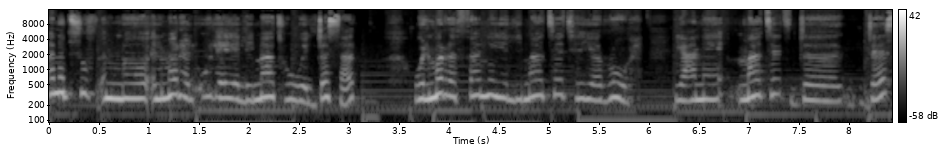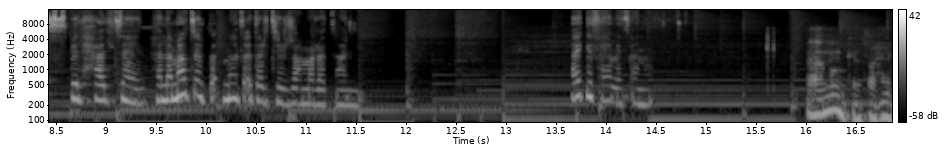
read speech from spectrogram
أنا بشوف إنه المرة الأولى يلي مات هو الجسد والمرة الثانية يلي ماتت هي الروح. يعني ماتت جس بالحالتين. هلا ما ما تقدر ترجع مرة ثانية. هيك فهمت أنا. آه ممكن صحيح.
